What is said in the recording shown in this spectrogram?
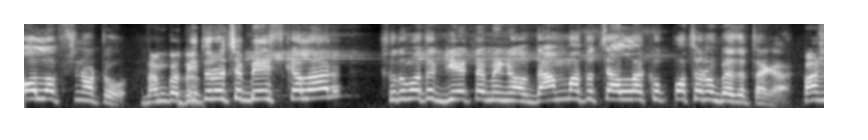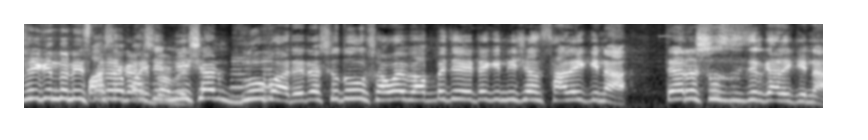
অল অপশন অটো ভিতরে হচ্ছে বেস কালার শুধুমাত্র গিয়ারটা ম্যানুয়াল দাম মাত্র চার লক্ষ পঁচানব্বই হাজার টাকা। পাশে কিন্তু নিশান ব্লুবার্ড এটা শুধু সবাই ভাববে যে এটা কি নিশান সারি কিনা। তেরোশো সিসির গাড়ি কিনা।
